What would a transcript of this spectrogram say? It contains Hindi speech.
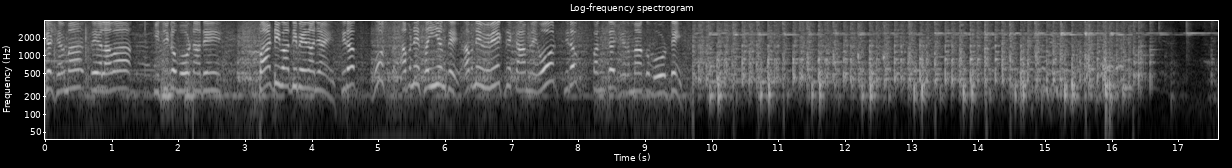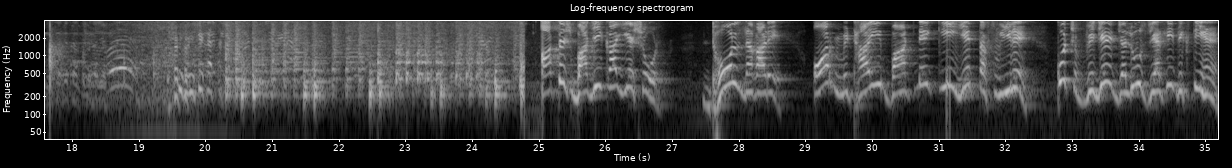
पंकज शर्मा के अलावा किसी को वोट ना दें। पार्टीवादी पे ना जाएँ, सिर्फ़ वो अपने संयम से, अपने विवेक से काम लें और सिर्फ़ पंकज शर्मा को वोट दें। आतिशबाजी का ये शोर, ढोल नगाड़े और मिठाई बांटने की ये तस्वीरें कुछ विजय जलूस जैसी दिखती हैं।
